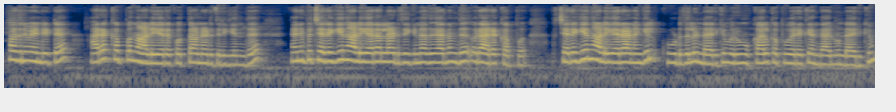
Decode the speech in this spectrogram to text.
അപ്പോൾ അതിന് വേണ്ടിയിട്ട് അര കപ്പ് നാളികേര കൊത്താണ് എടുത്തിരിക്കുന്നത്. ഞാനിപ്പോൾ ചിരകിയ നാളികേരമല്ല എടുത്തിരിക്കുന്നത്. അത് കാരണം ഇത് ഒരു അര കപ്പ് ചിരകിയ നാളികേരാണെങ്കിൽ കൂടുതലുണ്ടായിരിക്കും ഒരു മുക്കാൽ കപ്പ് വരെയൊക്കെ എന്തായാലും ഉണ്ടായിരിക്കും.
